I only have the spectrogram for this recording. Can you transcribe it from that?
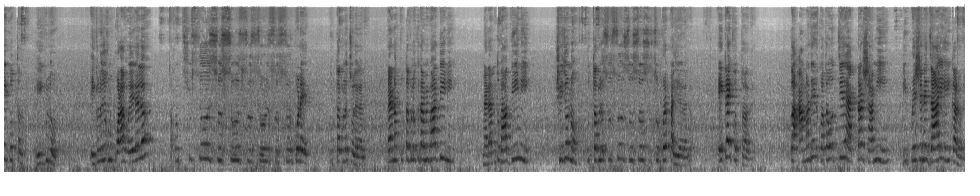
এই করতে হবে। এইগুলো এইগুলো যখন করা হয়ে গেল, তখন সুসুর সুসুর সুসুর সুসুর করে কুত্তাগুলো চলে গেল। তাই না কুত্তাগুলোকে তো আমি ভাত দিইনি? ম্যাডাম তো ভাত দিইনি। সেই জন্য কুত্তাগুলো সুসুর সুসুর সুসুর করে পালিয়ে গেল। এটাই করতে হবে। তো আমাদের কথা হচ্ছে একটা স্বামী ডিপ্রেশনে যায় এই কারণে।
